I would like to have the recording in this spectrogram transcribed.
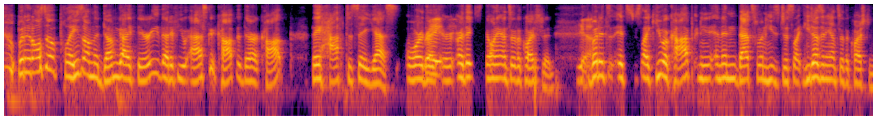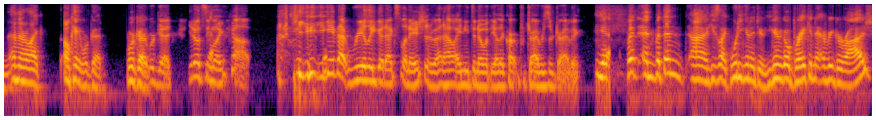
but it also plays on the dumb guy theory that if you ask a cop that they're a cop, they have to say yes, or they Right. or, or they just don't answer the question. Yeah. But it's it's just like you a cop, and, he, and then that's when he's just like he doesn't answer the question, and they're like, okay, we're good, we're Right, good. we're good. You don't seem Yeah. like a cop. you, you gave that really good explanation about how I need to know what the other car drivers are driving. Yeah, but and but then uh, he's like, "What are you gonna do? You gonna go break into every garage?"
